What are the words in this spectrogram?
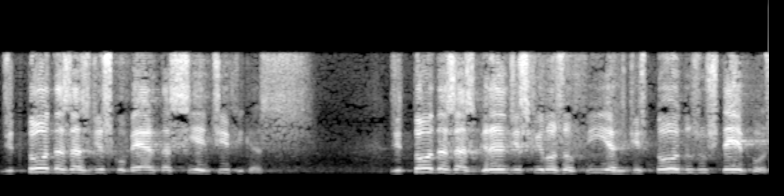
de todas as descobertas científicas, de todas as grandes filosofias de todos os tempos,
